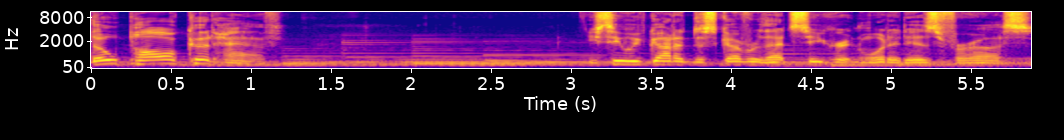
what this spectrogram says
though Paul could have. You see, we've got to discover that secret and what it is for us.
